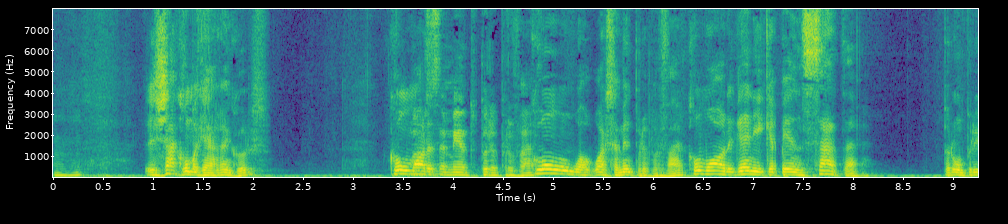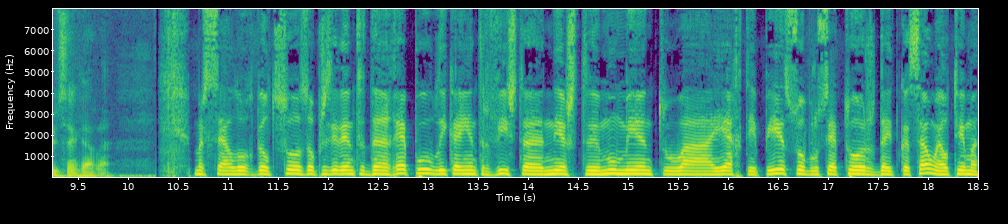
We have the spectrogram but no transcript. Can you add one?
uhum. já com uma guerra em curso com um orçamento para aprovar. Com o orçamento para aprovar, com uma orgânica pensada para um período sem guerra. Marcelo Rebelo de Sousa, o Presidente da República, em entrevista neste momento à RTP sobre o setor da educação. É o tema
